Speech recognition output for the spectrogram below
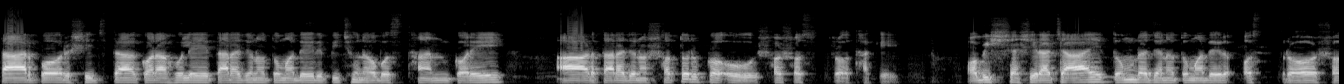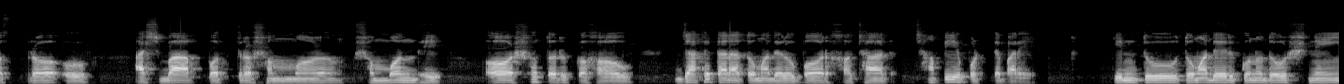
তারপর সিজদা করা হলে তারা যেন তোমাদের পিছনে অবস্থান করে আর তারা যেন সতর্ক ও সশস্ত্র থাকে। অবিশ্বাসীরা চায় তোমরা যেন তোমাদের অস্ত্র, শস্ত্র ও আসবাবপত্র সম্বন্ধে অসতর্ক হও, যাতে তারা তোমাদের উপর হঠাৎ ঝাঁপিয়ে পড়তে পারে। কিন্তু তোমাদের কোনো দোষ নেই,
